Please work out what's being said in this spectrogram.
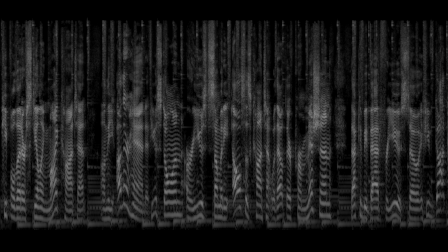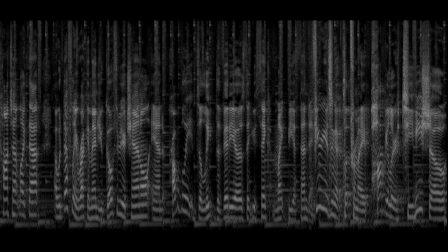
people that are stealing my content, on the other hand, if you've stolen or used somebody else's content without their permission, that could be bad for you. So if you've got content like that, I would definitely recommend you go through your channel and probably delete the videos that you think might be offending. If you're using a clip from a popular TV show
